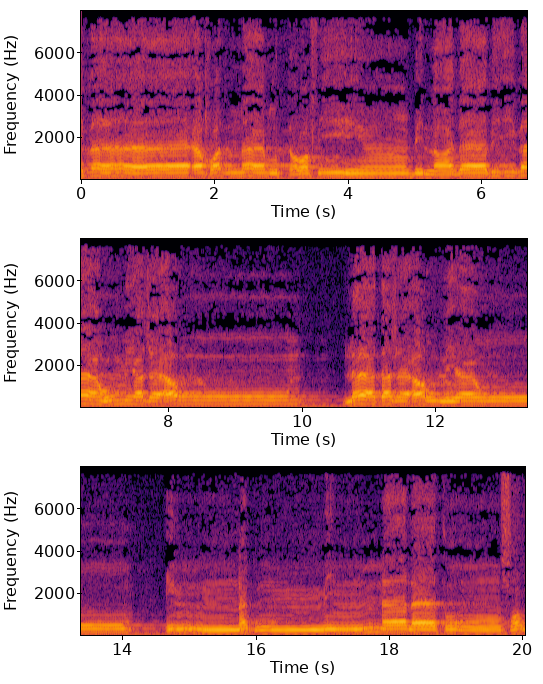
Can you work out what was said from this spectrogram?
إِذَا أَخَذْنَا مُتْرَفِيهِم بِالْعَذَابِ إِذَا هُمْ يَجْأَرُونَ لَا تَجْأَرُوا الْيَوْمَ ۖ إِنَّكُم مِّنَّا لَا تُنصَرُونَ.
